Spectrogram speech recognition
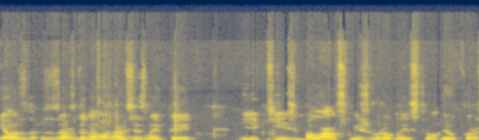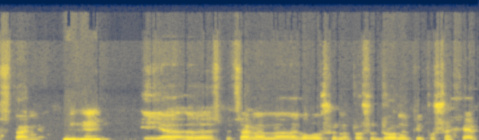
я от завжди намагався знайти якийсь баланс між виробництвом і використанням. Угу. І я е, спеціально наголошую на те, що дрони типу шахет,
